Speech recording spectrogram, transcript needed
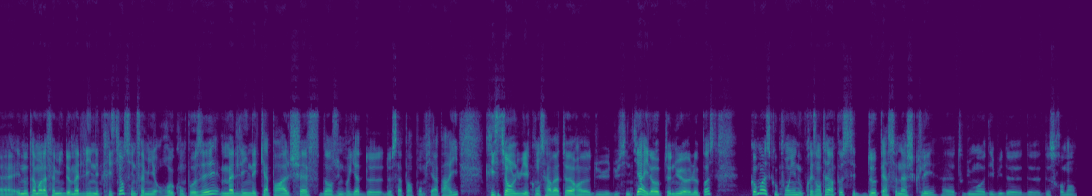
euh, et notamment la famille de Madeleine et de Christian. C'est une famille recomposée. Madeleine est caporal-chef dans une brigade de, de sapeurs-pompiers à Paris. Christian, lui, est conservateur du, du, cimetière. Il a obtenu le poste. Comment est-ce que vous pourriez nous présenter un peu ces deux personnages clés, tout du moins au début de, de, de ce roman?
